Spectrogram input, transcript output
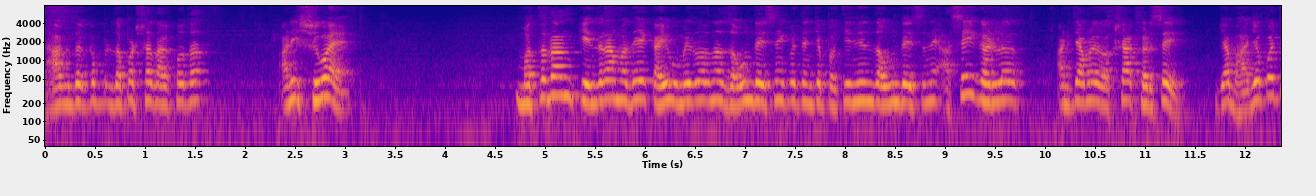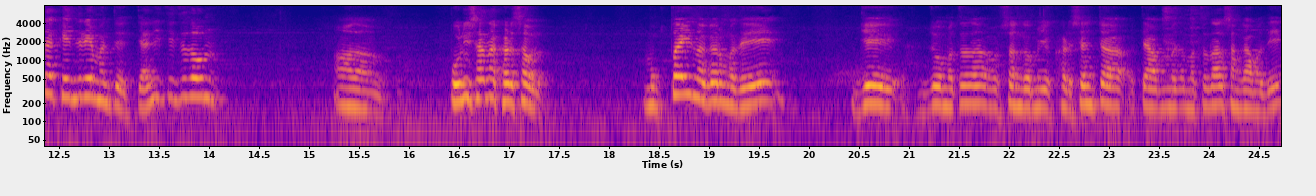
धाक दक दपटशा दाखवतात आणि शिवाय मतदान केंद्रामध्ये काही उमेदवारांना जाऊन द्यायचं नाही किंवा त्यांच्या प्रतिनिधींना जाऊन द्यायचं नाही असंही घडलं आणि त्यामुळे रक्षा खडसे ज्या भाजपच्या केंद्रीय मंत्री आहेत त्यांनी तिथे जाऊन पोलिसांना खडसावलं. मुक्ताई नगरमध्ये जे जो मतदार संघ म्हणजे खडसेंच्या त्या मत- मतदारसंघामध्ये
